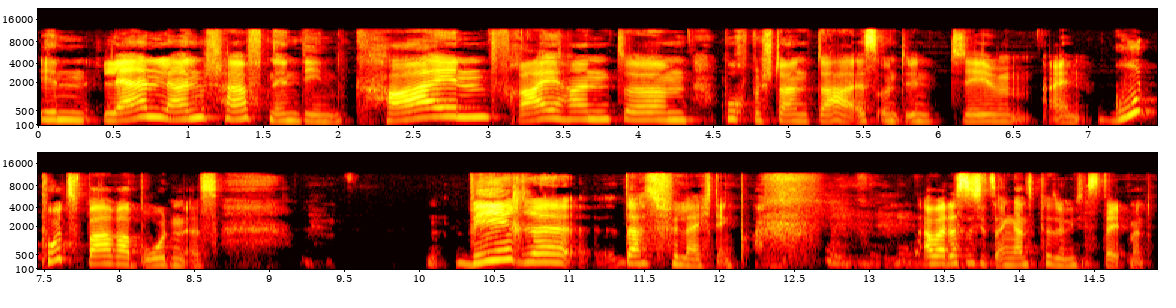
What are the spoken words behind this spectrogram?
in Lernlandschaften, in denen kein Freihand-Buchbestand ähm, da ist und in dem ein gut putzbarer Boden ist, wäre das vielleicht denkbar. Aber das ist jetzt ein ganz persönliches Statement.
